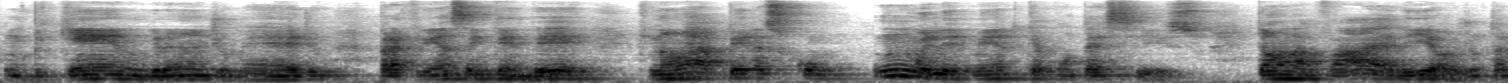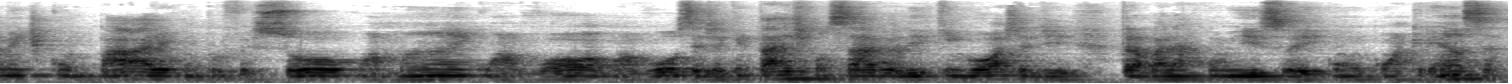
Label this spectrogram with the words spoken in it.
um pequeno, um grande, um médio, para a criança entender que não é apenas com um elemento que acontece isso. Então ela vai ali, ó, juntamente com o pai, com o professor, com a mãe, com a avó, com o avô, ou seja, quem está responsável ali, quem gosta de trabalhar com isso aí com, com a criança,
